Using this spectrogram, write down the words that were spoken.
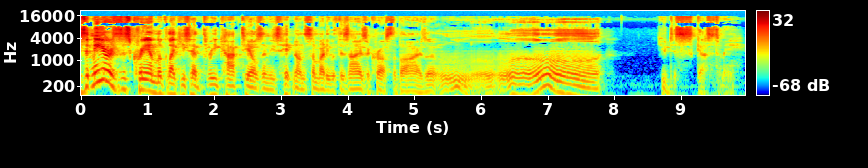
Is it me or does this crayon look like he's had three cocktails and he's hitting on somebody with his eyes across the bars? Like, you disgust me.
